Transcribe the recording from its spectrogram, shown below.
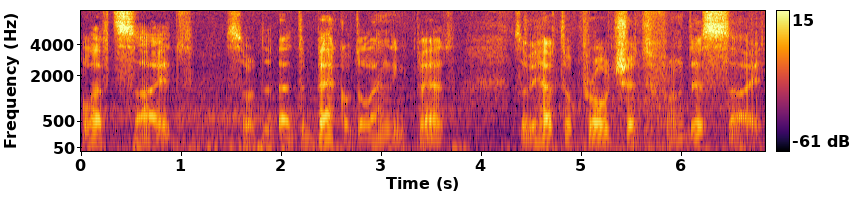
left side, so at the back of the landing pad. So we have to approach it from this side.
